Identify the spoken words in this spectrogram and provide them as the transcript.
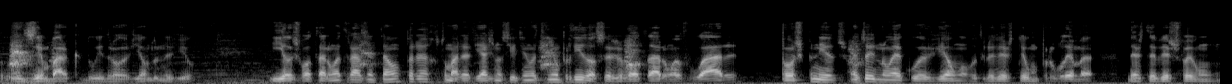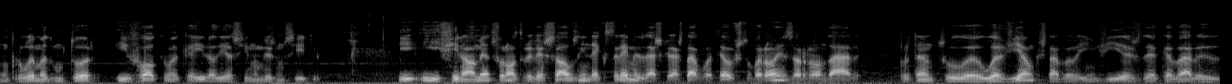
o desembarque do hidroavião do navio. E eles voltaram atrás então para retomar a viagem no sítio onde tinham perdido, ou seja, voltaram a voar para os Penedos. Então não é que o avião outra vez tem um problema, desta vez foi um, um problema de motor e voltam a cair ali assim no mesmo sítio. E, e, finalmente foram outra vez salvos, ainda extremas, acho que já estavam até os tubarões a rondar, portanto, o, o avião que estava em vias de acabar de,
